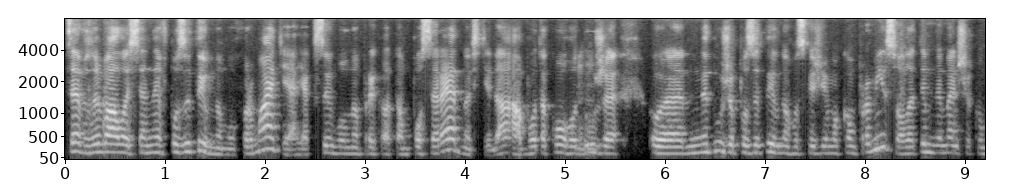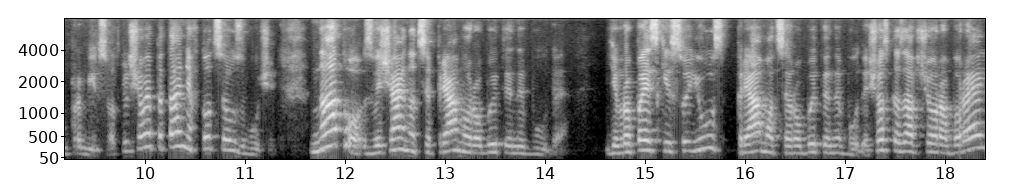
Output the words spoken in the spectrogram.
це вживалося не в позитивному форматі, а як символ, наприклад, там посередності, да, або такого дуже е, не дуже позитивного, скажімо, компромісу, але тим не менше компромісу. От ключове питання: хто це озвучить? НАТО, звичайно, це прямо робити не буде. Європейський союз прямо це робити не буде. Що сказав вчора Борель?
